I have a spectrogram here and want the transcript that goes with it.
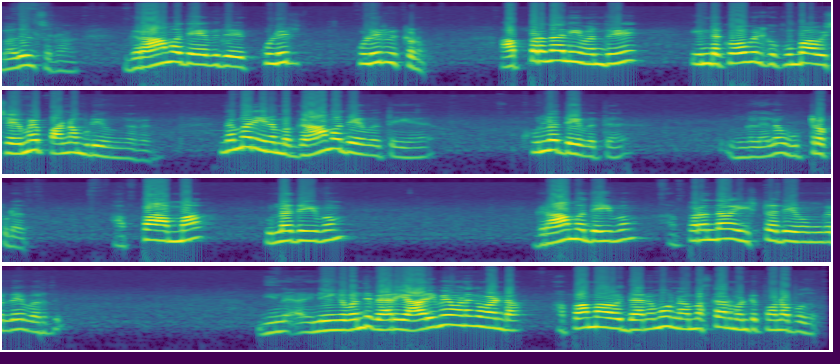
பதில் சொல்கிறாங்க கிராம தேவதை குளிர் குளிர்விக்கணும். அப்புறம் தான் நீ வந்து இந்த கோவிலுக்கு கும்பாபிஷேகமே பண்ண முடியுங்கிற இந்த மாதிரி நம்ம கிராம தேவத்தையை குல தெய்வத்தை இவங்களெல்லாம் விட்டுறக்கூடாது அப்பா அம்மா குலதெய்வம் கிராம தெய்வம் அப்புறம்தான் இஷ்ட தெய்வம்ங்கிறதே வருது. நீங்கள் வந்து வேறு யாரையுமே வணங்க வேண்டாம். அப்பா அம்மா தினமும் நமஸ்காரம் பண்ணிட்டு போனால் போதும்.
